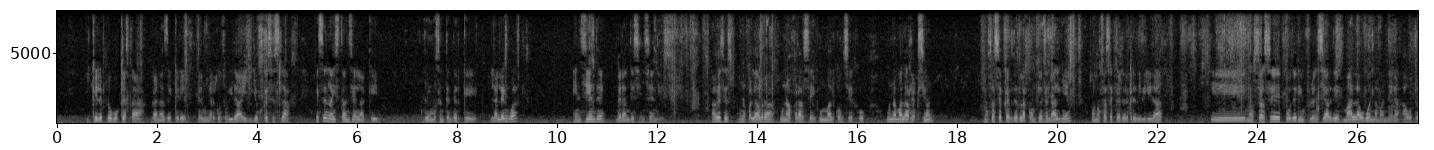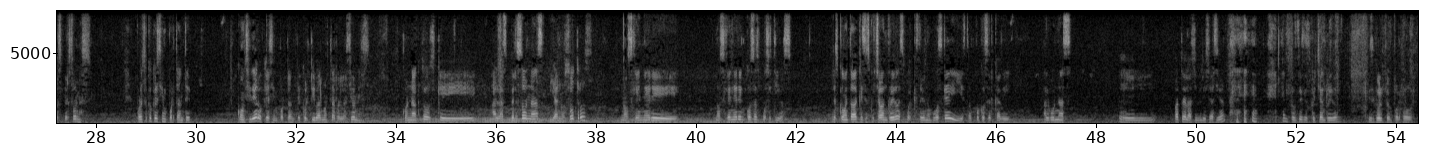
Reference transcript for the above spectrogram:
y que le provoque hasta ganas de querer terminar con su vida. Y yo creo que esa es la, esa es la instancia en la que debemos entender que la lengua enciende grandes incendios. A veces una palabra, una frase, un mal consejo, una mala reacción nos hace perder la confianza en alguien o nos hace perder credibilidad y nos hace poder influenciar de mala o buena manera a otras personas. Por eso creo que es importante considero que es importante cultivar nuestras relaciones con actos que a las personas y a nosotros nos genere nos generen cosas positivas. Les comentaba que se escuchaban ruidos porque estoy en un bosque y está un poco cerca de algunas eh, parte de la civilización. Entonces escuchan ruidos, disculpen por favor.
